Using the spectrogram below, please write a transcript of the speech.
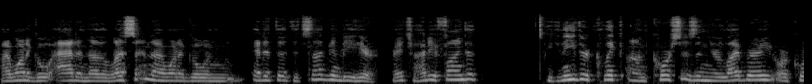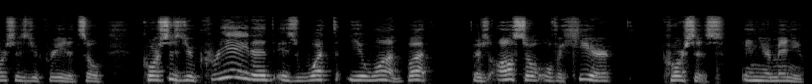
I want to go add another lesson. I want to go and edit it. It's not going to be here right? So how do you find it? You can either click on courses in your library or courses you created. So courses you created is what you want but there's also over here courses in your menu.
